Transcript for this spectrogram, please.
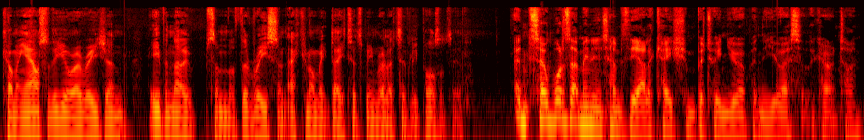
coming out of the euro region, even though some of the recent economic data has been relatively positive. And so, what does that mean in terms of the allocation between Europe and the US at the current time?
